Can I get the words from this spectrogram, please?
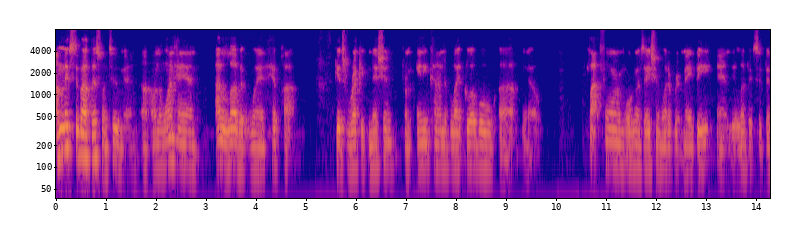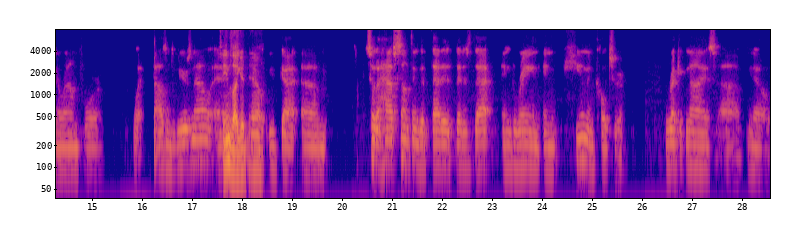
I'm mixed about this one too, man. Uh, on the one hand, I love it when hip hop gets recognition from any kind of like global, uh, you know, platform, organization, whatever it may be. And the Olympics have been around for what thousands of years now. And Seems like it. Yeah. You've got um, so to have something that that is that is that ingrained in human culture, recognize uh, you know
